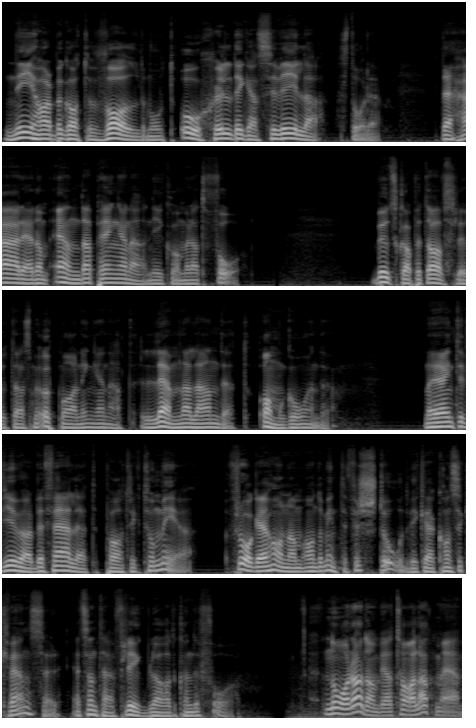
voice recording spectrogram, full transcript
Ni har begått våld mot oskyldiga civila, står det. Det här är de enda pengarna ni kommer att få. Budskapet avslutas med uppmaningen att lämna landet omgående. När jag intervjuar befälet Patrik Tomé frågar jag honom om de inte förstod vilka konsekvenser ett sånt här flygblad kunde få. Några av dem vi har talat med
